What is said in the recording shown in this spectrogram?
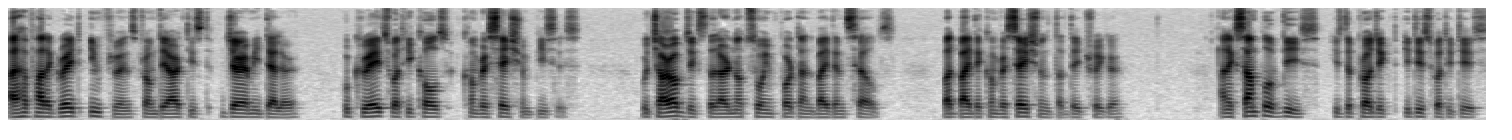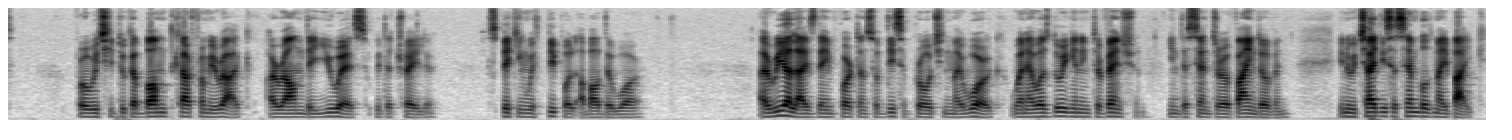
I have had a great influence from the artist Jeremy Deller, who creates what he calls conversation pieces, which are objects that are not so important by themselves, but by the conversations that they trigger. An example of this is the project It Is What It Is, for which he took a bombed car from Iraq around the US with a trailer, speaking with people about the war. I realized the importance of this approach in my work when I was doing an intervention in the center of Eindhoven, in which I disassembled my bike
